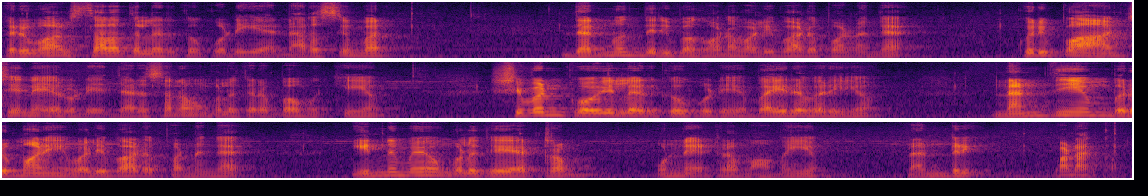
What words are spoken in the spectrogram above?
பெருமாள் ஸ்தலத்தில் இருக்கக்கூடிய நரசிம்மர் தன்வந்திரி பகவானை வழிபாடு பண்ணுங்கள் குறிப்பாக ஆஞ்சநேயருடைய தரிசனம் உங்களுக்கு ரொம்ப முக்கியம். சிவன் கோயிலில் இருக்கக்கூடிய பைரவரையும் நந்தியும் பெருமானையும் வழிபாடு பண்ணுங்கள் இன்னுமே உங்களுக்கு ஏற்றம் முன்னேற்றம் அமையும். நன்றி வணக்கம்.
